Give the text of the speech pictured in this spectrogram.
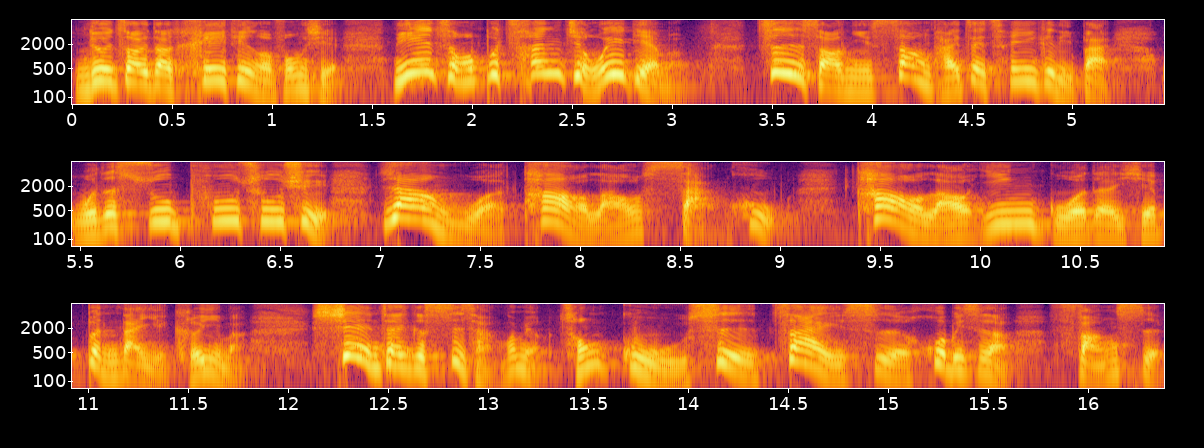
你就会遭遇到黑天鹅风险。你怎么不撑久一点嘛？至少你上台再撑一个礼拜，我的书铺出去，让我套牢散户，套牢英国的一些笨蛋也可以嘛。现在这个市场，各位朋友，从股市、债市、货币市场、房市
